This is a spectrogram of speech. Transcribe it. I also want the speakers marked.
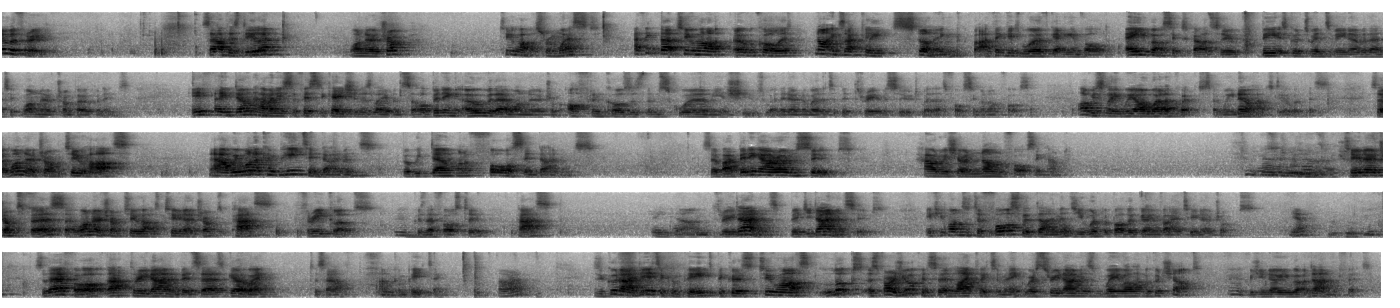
Speaker 1: Number three. South is dealer, one no trump, two hearts from west. I think that two heart overcall is not exactly stunning, but I think it's worth getting involved. A, you've got a six card suit. B, it's good to intervene over their one no trump openings. If they don't have any sophistication as Lebensohl, bidding over their one no trump often causes them squirmy issues where they don't know whether to bid three of a suit, whether that's forcing or non forcing. Obviously, we are well equipped, so we know how to deal with this. So one no trump, two hearts. Now, we want to compete in diamonds, but we don't want to force in diamonds. So by bidding our own suit, how do we show a non-forcing hand? Two no trumps. First, so one no trump, two hearts, two no trumps, pass, three clubs, because they're forced to, pass, three diamonds, bid your diamond suit. If you wanted to force with diamonds, you wouldn't have bothered going via two no trumps. Yeah? Mm-hmm. So therefore, that three diamond bid says, go away to south, I'm competing. Alright? It's a good idea to compete because two hearts looks, as far as you're concerned, likely to make, whereas three diamonds may well have a good shot because you know you've got a diamond fit.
